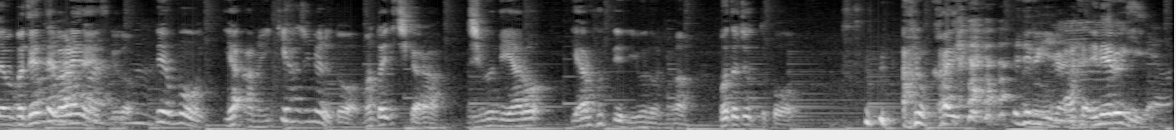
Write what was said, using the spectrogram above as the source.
やっぱ絶対バレないですけど、でももうやあの行き始めるとまた一から自分でやろうやろうっていうのにはまたちょっとこうあのかいエネルギーがエネルギーが。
